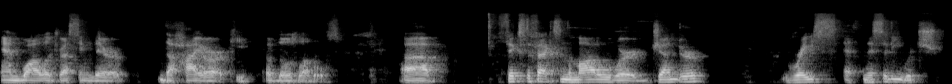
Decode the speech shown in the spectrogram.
and while addressing their, the hierarchy of those levels. Uh, fixed effects in the model were gender, race, ethnicity, which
